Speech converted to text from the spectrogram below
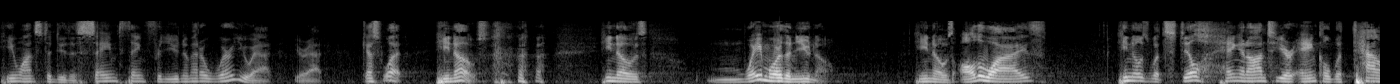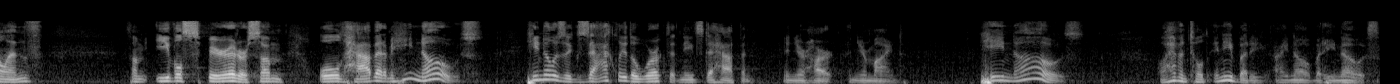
He wants to do the same thing for you no matter where you at you're at. Guess what? He knows. he knows way more than you know. He knows all the whys. He knows what's still hanging on to your ankle with talons some evil spirit or some old habit. I mean, he knows. He knows exactly the work that needs to happen. in your heart and your mind. He knows. Well, I haven't told anybody I know, but he knows.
